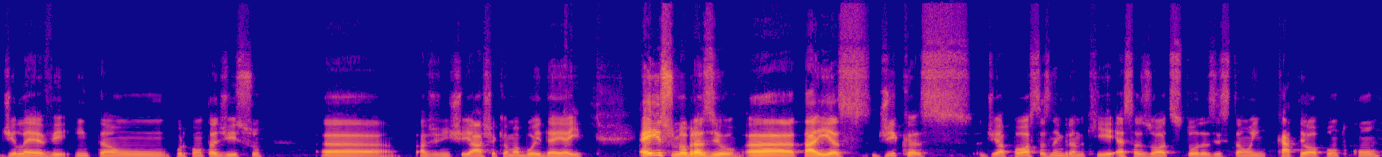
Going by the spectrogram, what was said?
de leve, então, por conta disso. Uh, a gente acha que é uma boa ideia aí. É isso, meu Brasil. Uh, tá aí as dicas de apostas. Lembrando que essas odds todas estão em kto.com.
